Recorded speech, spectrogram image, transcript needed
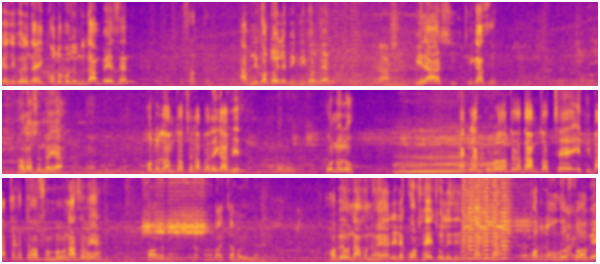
কেজি করে। দেয়। কত পর্যন্ত দাম পেয়েছেন? আপনি কত হইলে বিক্রি করবেন? বিরাশি। ঠিক আছে। ভালো আছেন ভাইয়া? কত দাম চাচ্ছেন আপনার এই গাভীর? পনেরো। এক লাখ পনেরো হাজার টাকা দাম চাচ্ছে। এটি বাচ্চা কাচ্চা হওয়ার সম্ভাবনা আছে ভাইয়া? হবে না। এখনও বাচ্চা হয় না। হবেও না মনে হয় আর। এটা কষায় চলে যেতে যাবে না। কতটুকু গোস্ত হবে?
